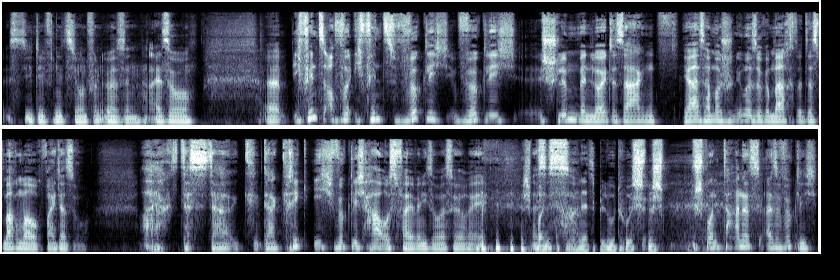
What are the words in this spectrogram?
Ist die Definition von Irrsinn. Also äh, ich finde es auch, ich finde es wirklich, wirklich schlimm, wenn Leute sagen, ja, das haben wir schon immer so gemacht und das machen wir auch weiter so. Ach, das, da, da krieg ich wirklich Haarausfall, wenn ich sowas höre, ey. Spontanes ist, Bluthusten. Spontanes, also wirklich.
